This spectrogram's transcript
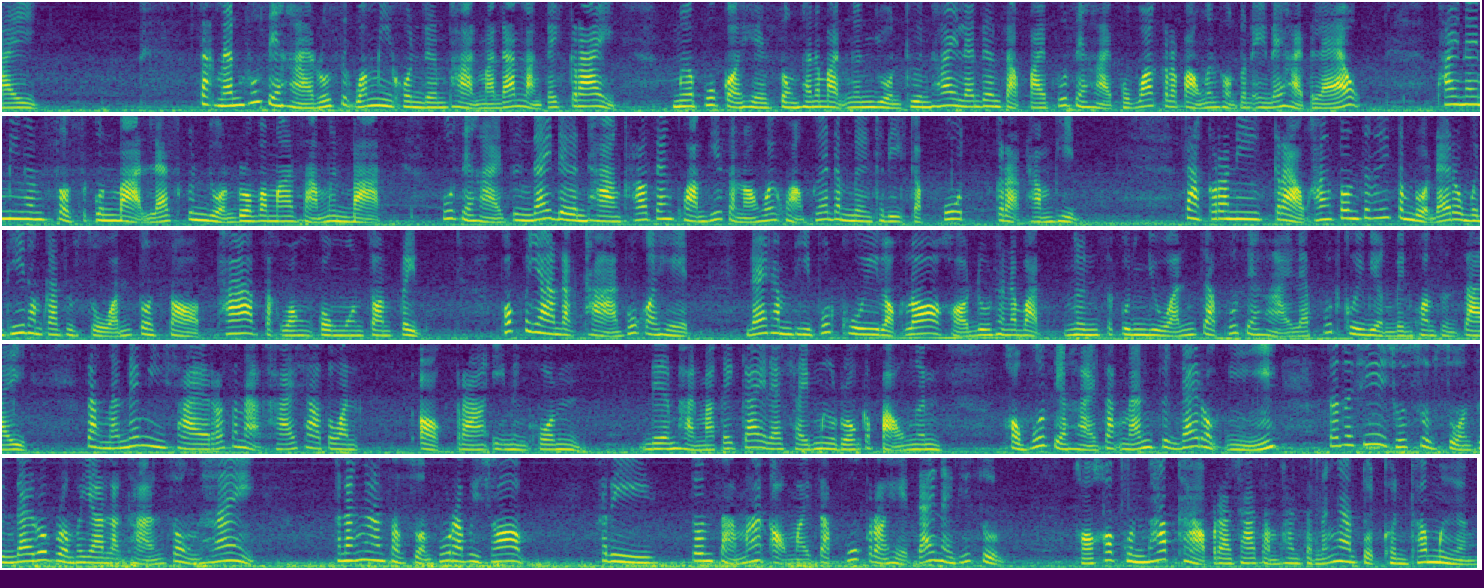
จากนั้นผู้เสียหายรู้สึกว่ามีคนเดินผ่านมาด้านหลังใกล้ ๆ เมื่อผู้ก่อเหตุส่งธนบัตรเงินหยวนคืนให้ และเดินจากไปผู้เสียหายพบว่ากระเป๋าเงินของตนเองได้หายไปแล้ว ภายในมีเงินสดสกุลบาท และสกุลหยวนรวมประมาณ 30,000 บาท ผู้เสียหายจึงได้เดินทางเข้าแจ้งความที่สนห้วยขวางเพื่อดำเนินคดีกับผู้กระทำผิด จากกรณีกล่าวข้างต้นเจ้าหน้าที่ตำรวจได้ลงพื้นที่ทำการสืบสวน ตรวจสอบภาพจากวงกงวงจรปิด พบพยานหลักฐานผู้ก่อเหตุ ได้ทำทีพูดคุยหลอกล่อขอดูธนบัตรเงินสกุลหยวนจากผู้เสียหายและพูดคุยเบี่ยงเบนความสนใจ จากนั้นได้มีชายลักษณะคล้ายชาวตะวันออกกลางอีกหนึ่งคน เดินผ่านมาใกล้ ๆ และใช้มือล้วงกระเป๋าเงิน ของผู้เสียหายจากนั้นจึงได้หลบหนี เจ้าหน้าที่ชุดสืบสวนจึงได้รวบรวมพยานหลักฐานส่งให้ พนักงานสอบสวนผู้รับผิดชอบ คดีจนสามารถออกหมายจับผู้ก่อเหตุได้ในที่สุด ขอขอบคุณภาพข่าวประชาสัมพันธ์สำนักงงานตรวจคนเข้าเมือง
